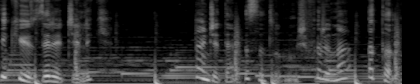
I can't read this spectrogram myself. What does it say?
200 derecelik önceden ısıtılmış fırına atalım.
